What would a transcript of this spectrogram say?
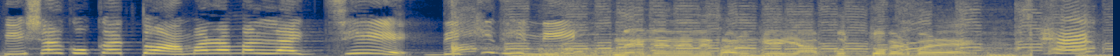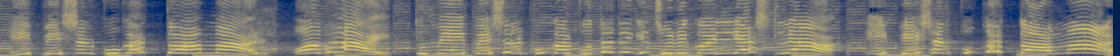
প্রেশার কুকার লাগছে দেখি দিনি नहीं नहीं नहीं सारुण के यहाँ कुछ तो गड़बड़ है হ্যাঁ এই প্রেসার কুকার তো আমার ও ভাই তুমি এই প্রেসার কুকার কোথা থেকে চুরি করলে আসলা এই প্রেসার কুকার তো আমার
